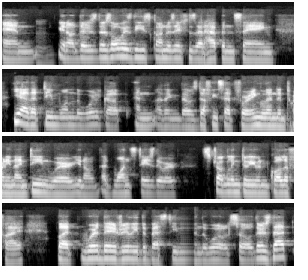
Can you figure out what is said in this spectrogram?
And, mm. you know, there's there's always these conversations that happen saying, yeah, that team won the World Cup, and I think that was definitely said for England in 2019, where you know at one stage they were struggling to even qualify, but were they really the best team in the world? So there's that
